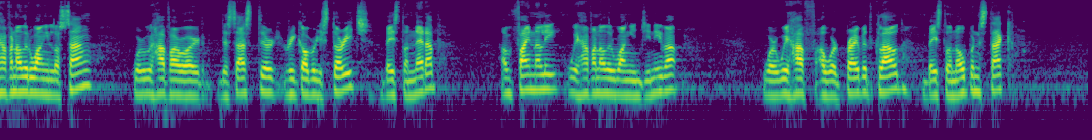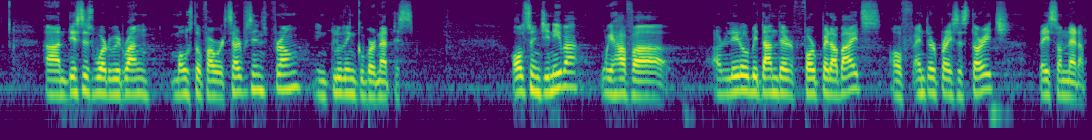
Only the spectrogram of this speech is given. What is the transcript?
have another one in Lausanne, where we have our disaster recovery storage based on NetApp. And finally, we have another one in Geneva, where we have our private cloud based on OpenStack. And this is where we run most of our services from, including Kubernetes. Also in Geneva, we have a, a little bit under 4 petabytes of enterprise storage based on NetApp.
